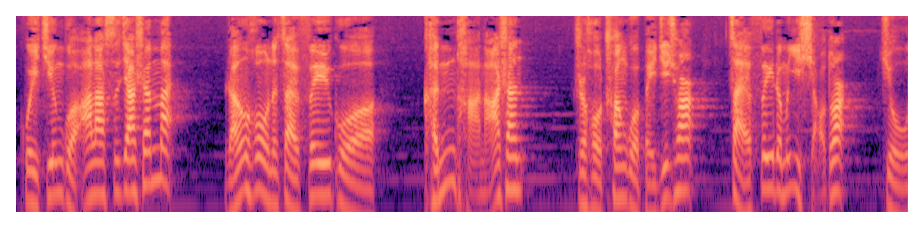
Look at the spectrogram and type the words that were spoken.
会经过阿拉斯加山脉，然后呢再飞过肯塔拿山，之后穿过北极圈。再飞这么一小段就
